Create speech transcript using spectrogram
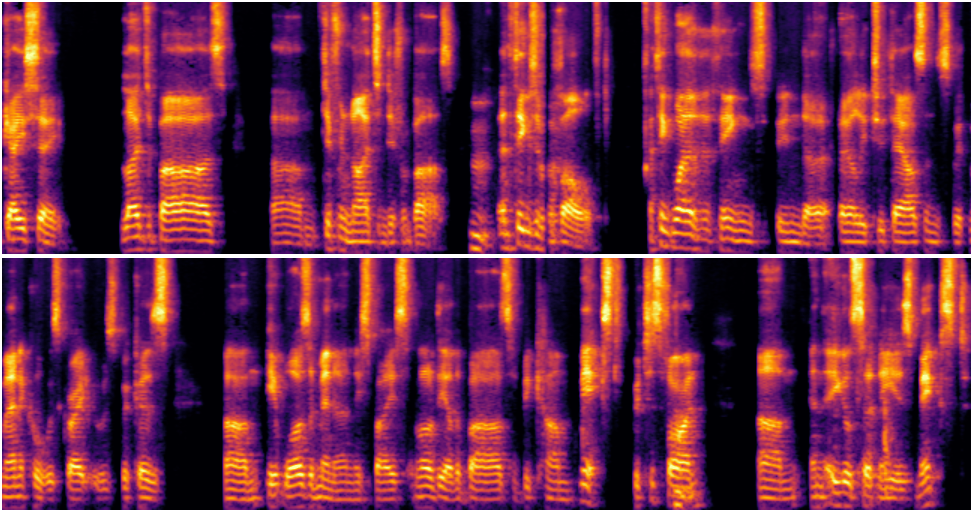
gay scene, loads of bars, um, different nights and different bars. Mm. And things have evolved. I think one of the things in the early 2000s with Manacle was great. It was because um, it was a men only space. A lot of the other bars have become mixed, which is fine. Mm. Um, and the Eagle certainly is mixed.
